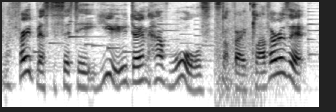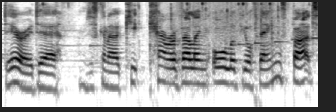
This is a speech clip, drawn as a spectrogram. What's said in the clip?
I'm afraid, Mr. City, you don't have walls. It's not very clever, is it? Dear, oh dear. I'm just going to keep caravelling all of your things, but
